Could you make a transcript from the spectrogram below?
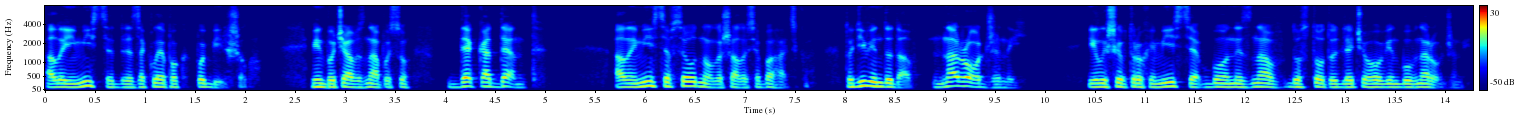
але і місця для заклепок побільшало. Він почав з напису Декадент, але місця все одно лишалося багацько. Тоді він додав Народжений і лишив трохи місця, бо не знав достоту, для чого він був народжений.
